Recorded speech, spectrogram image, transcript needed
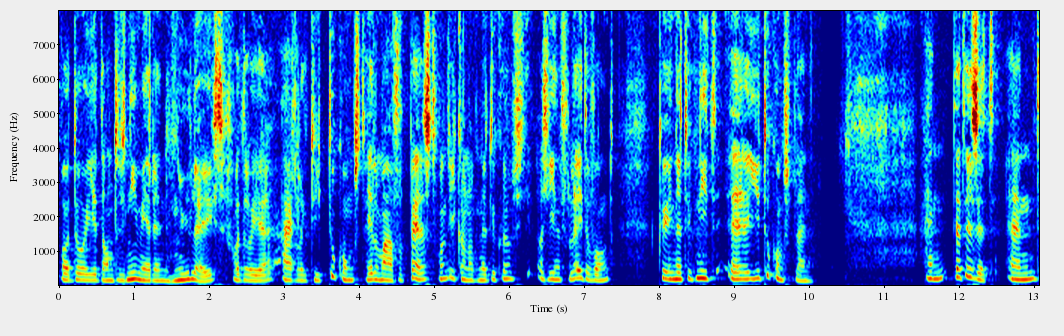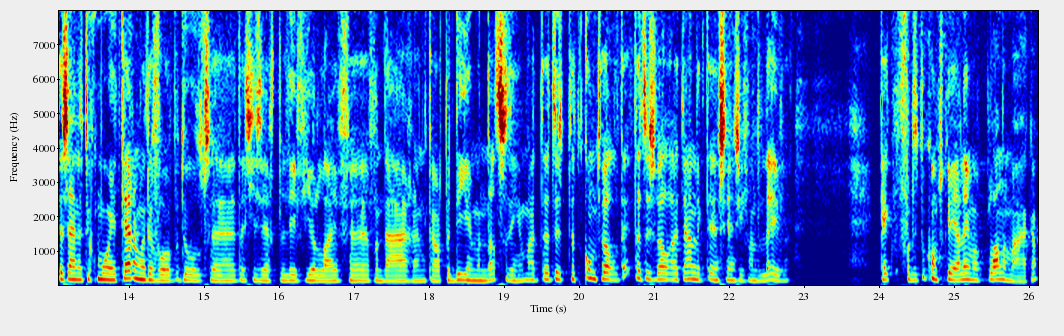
Waardoor je dan dus niet meer in het nu leeft. Waardoor je eigenlijk die toekomst helemaal verpest. Want je kan ook natuurlijk, als je- in het verleden woont, kun je natuurlijk niet eh, je toekomst plannen. En dat is het. En er zijn natuurlijk mooie termen ervoor bedoeld. eh, dat je zegt live your life eh, vandaag en carpe diem en dat soort dingen. Maar dat is, dat, komt wel, dat is wel uiteindelijk de essentie van het leven. Kijk, voor de toekomst kun je alleen maar plannen maken.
